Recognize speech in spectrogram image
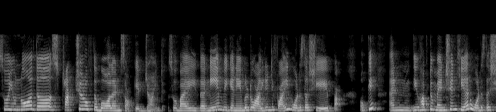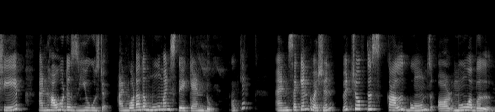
So you know the structure of the ball and socket joint. So by the name we can able to identify what is the shape. Okay. And you have to mention here what is the shape and how it is used and what are the movements they can do. Okay. And second question, which of the skull bones are movable?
